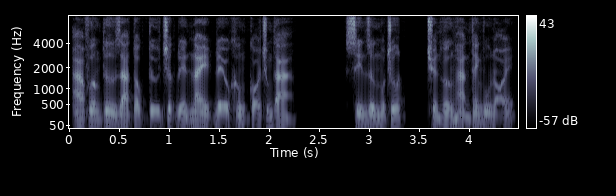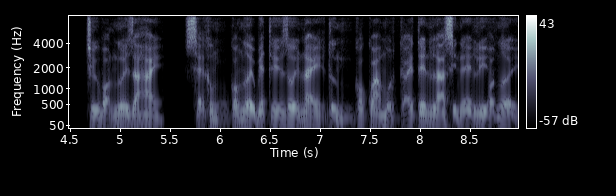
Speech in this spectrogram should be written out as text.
A phương tư gia tộc từ trước đến nay đều không có chúng ta. Xin dừng một chút, chuyển hướng hàn thanh vũ nói, trừ bọn ngươi ra hai, sẽ không có người biết thế giới này từng có qua một cái tên là xin ê ly họ người,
